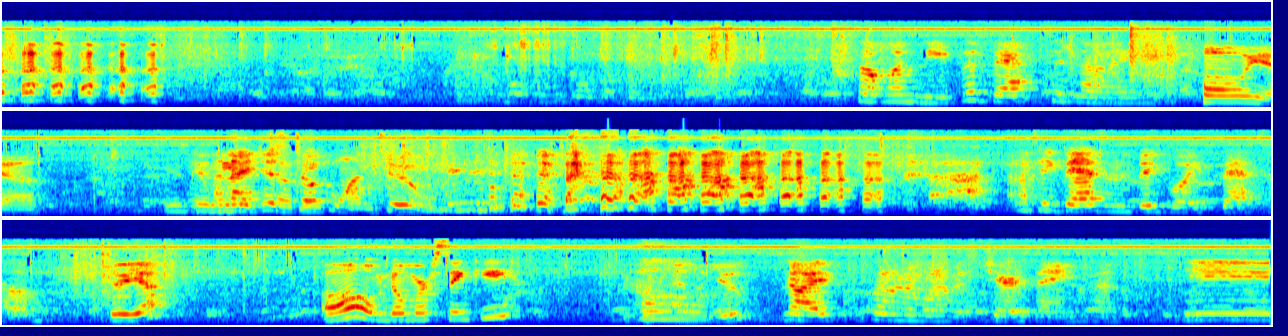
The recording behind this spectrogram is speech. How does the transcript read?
Someone needs a bath tonight. Oh, yeah. He's gonna And need I a just tubby. took one too. I take baths in the big boy's bathtub. Do you? Oh, no more Sinky? You put them in with you? No, I put him in one of his chair things, and he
